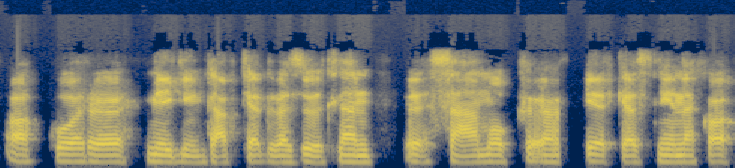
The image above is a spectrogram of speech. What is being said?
akkor még inkább kedvezőtlen számok érkeznének a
